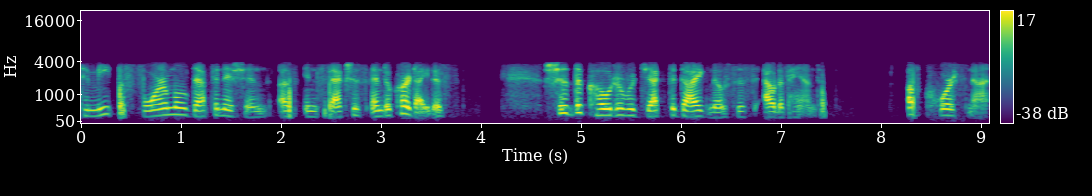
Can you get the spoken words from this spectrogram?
to meet the formal definition of infectious endocarditis, should the coder reject the diagnosis out of hand? Of course not.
